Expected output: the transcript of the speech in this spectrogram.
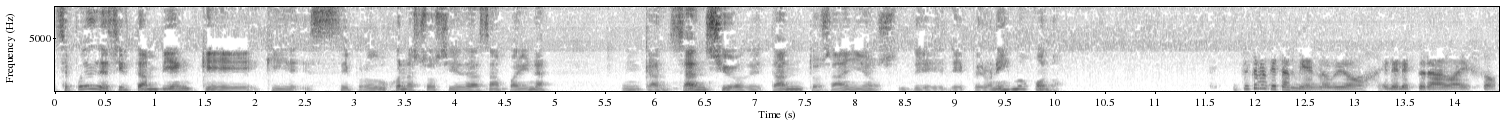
se puede decir también que, que se produjo en la sociedad sanjuanina un cansancio de tantos años de, peronismo o no? Yo creo que también lo vio el electorado a eso.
